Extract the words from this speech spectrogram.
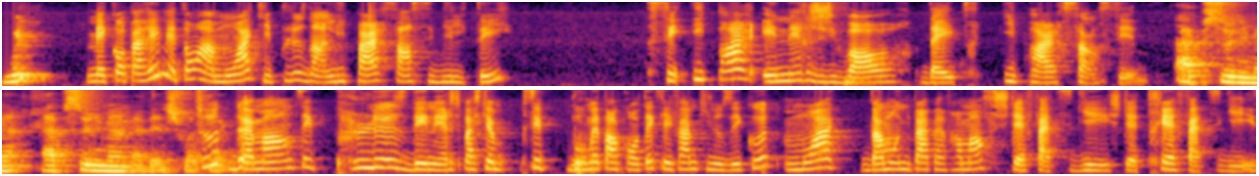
Oui. Mais comparé, mettons, à moi qui est plus dans l'hypersensibilité, c'est hyper énergivore d'être hyper sensible. Absolument, absolument, ma belle choix. Tout demande, c'est plus d'énergie. Parce que, c'est pour mettre en contexte les femmes qui nous écoutent, moi, dans mon hyper-performance, j'étais fatiguée. J'étais très fatiguée.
